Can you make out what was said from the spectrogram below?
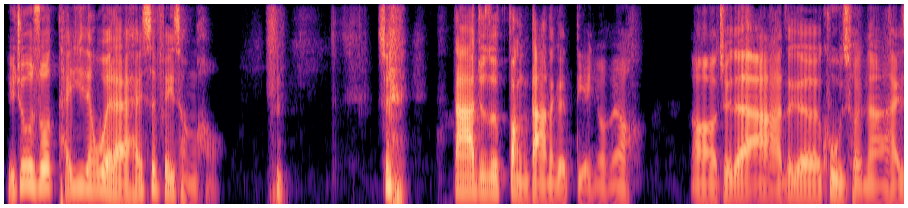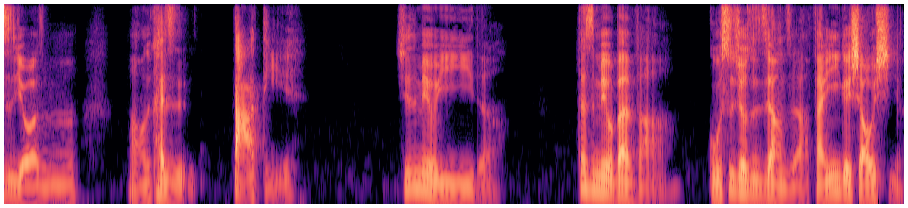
也就是说，台积电未来还是非常好。哼，所以大家就是放大那个点有没有？哦，觉得啊，这个库存啊还是有啊什么，然后就开始大跌，其实没有意义的。但是没有办法，股市就是这样子啊，反映一个消息，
